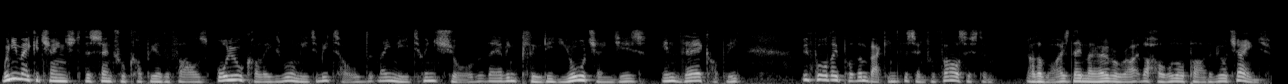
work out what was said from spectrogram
When you make a change to the central copy of the files, all your colleagues will need to be told that they need to ensure that they have included your changes in their copy before they put them back into the central file system. Otherwise, they may overwrite the whole or part of your change.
